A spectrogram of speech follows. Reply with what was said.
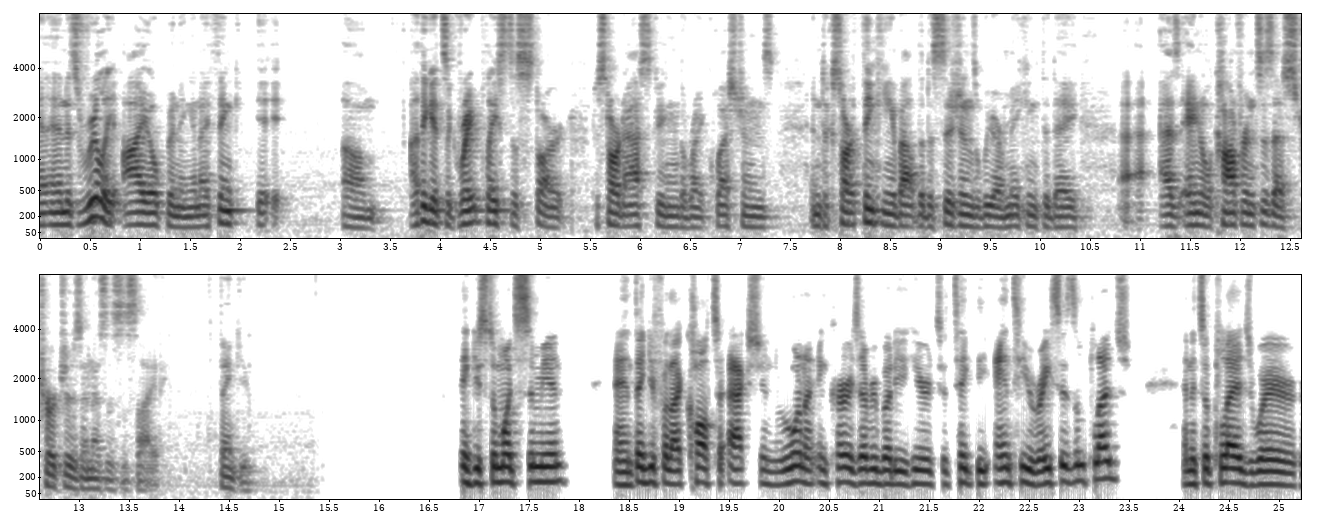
and, and, it's really eye-opening. And I think it, um, I think it's a great place to start to start asking the right questions and to start thinking about the decisions we are making today uh, as annual conferences, as churches, and as a society. Thank you. Thank you so much, Simeon. And thank you for that call to action. We want to encourage everybody here to take the anti racism pledge. And it's a pledge where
